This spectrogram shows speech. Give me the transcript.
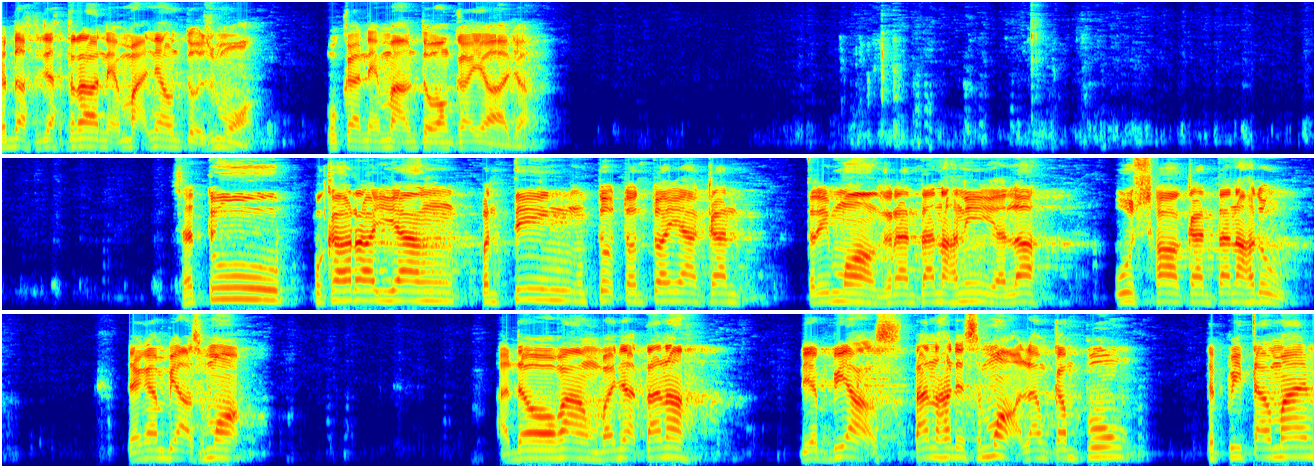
Kedah sejahtera nikmatnya untuk semua. Bukan nikmat untuk orang kaya aja. Satu perkara yang penting untuk tuan-tuan yang akan terima geran tanah ni ialah usahakan tanah tu. Jangan biar semua. Ada orang banyak tanah. Dia biar tanah dia semua dalam kampung, tepi taman,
